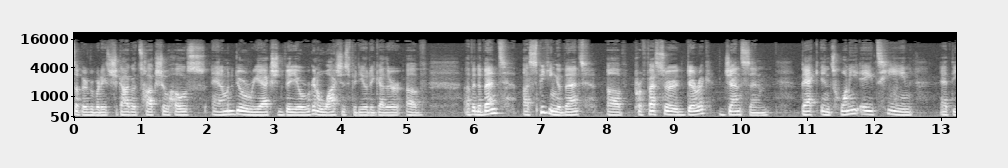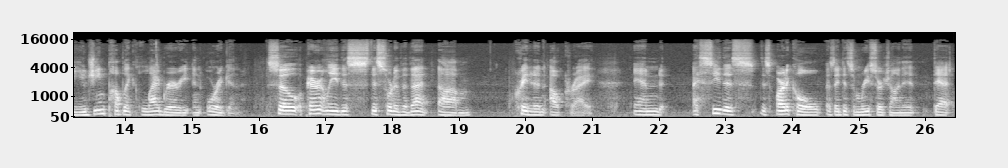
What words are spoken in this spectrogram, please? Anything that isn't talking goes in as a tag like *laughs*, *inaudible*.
What's up, everybody? It's Chicago talk show host, and I'm going to do a reaction video. We're going to watch this video together of, of an event, a speaking event of Professor Derrick Jensen back in 2018 at the Eugene Public Library in Oregon. So apparently, this this sort of event um, created an outcry, and I see this this article as I did some research on it that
